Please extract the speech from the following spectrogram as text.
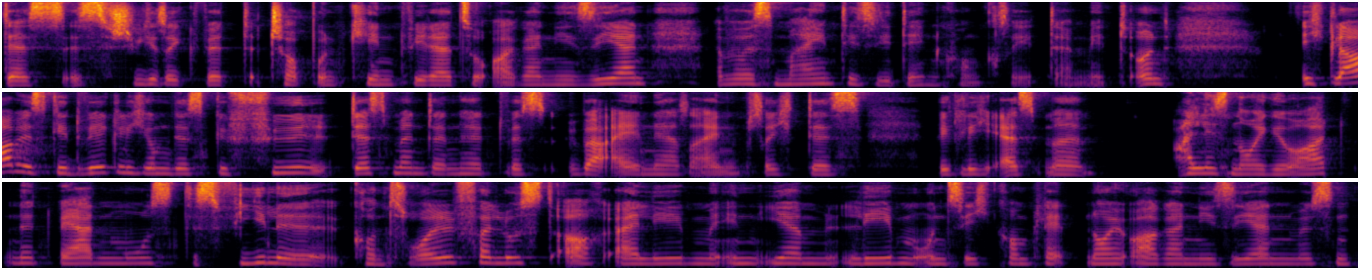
dass es schwierig wird, Job und Kind wieder zu organisieren. Aber was meinte sie denn konkret damit? Und ich glaube, es geht wirklich um das Gefühl, dass man dann etwas über einen hereinbricht, das wirklich erstmal alles neu geordnet werden muss, dass viele Kontrollverlust auch erleben in ihrem Leben und sich komplett neu organisieren müssen.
